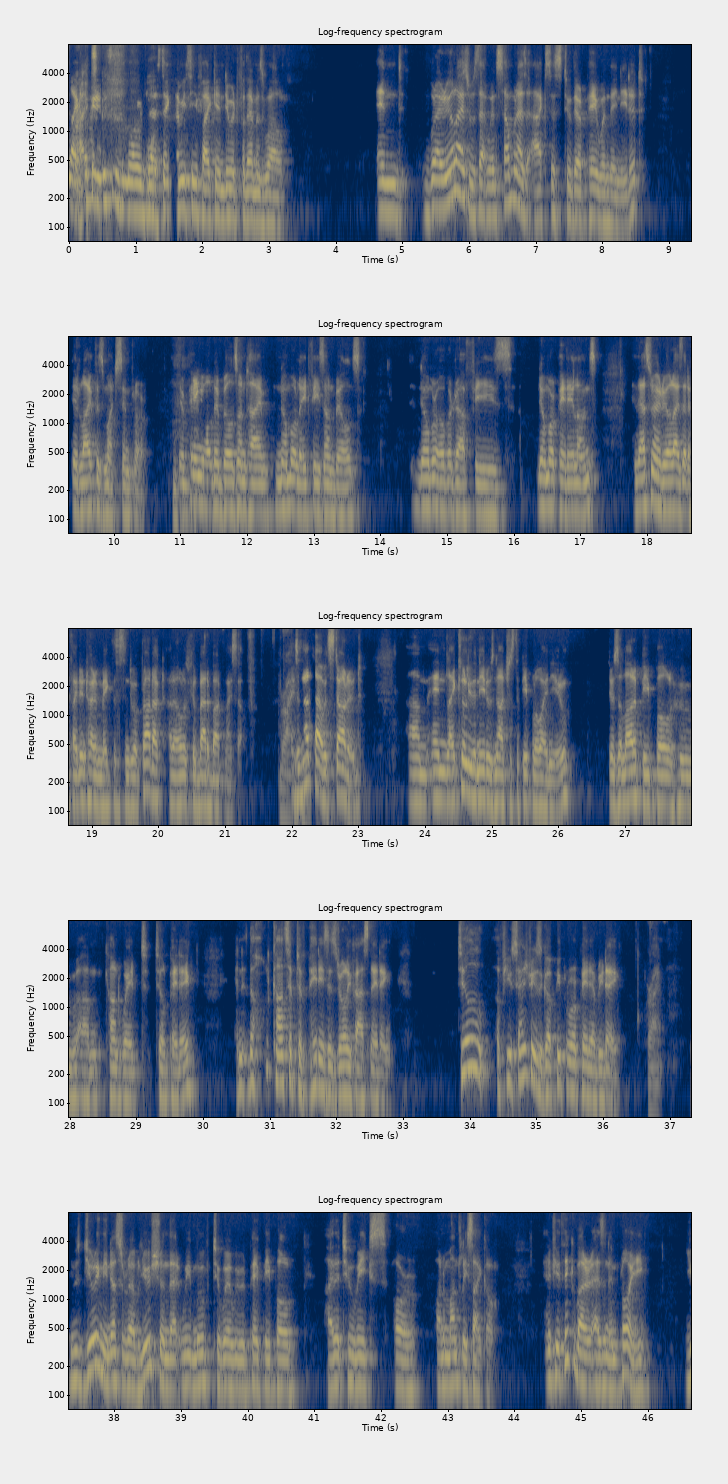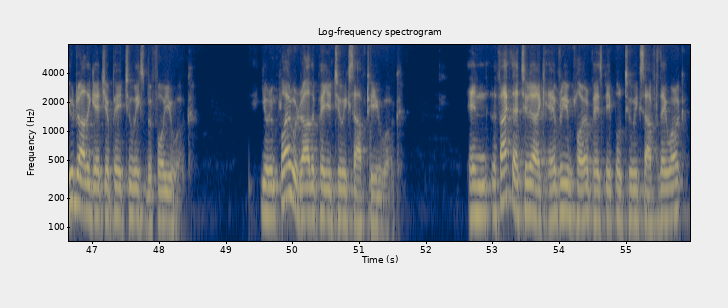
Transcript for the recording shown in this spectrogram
like, right. okay, this is more interesting. Let me see if I can do it for them as well. And what I realized was that when someone has access to their pay when they need it, their life is much simpler. Mm-hmm. They're paying all their bills on time, no more late fees on bills, no more overdraft fees, no more payday loans. And that's when I realized that if I didn't try to make this into a product, I'd always feel bad about myself. Right. And so that's how it started. Um, and like clearly the need was not just the people who I knew. There's a lot of people who um, can't wait till payday. And the whole concept of paydays is really fascinating till a few centuries ago, people were paid every day. Right. It was during the Industrial Revolution that we moved to where we would pay people either two weeks or on a monthly cycle. And if you think about it as an employee, you'd rather get your pay two weeks before you work. Your employer would rather pay you two weeks after you work. And the fact that today, like every employer pays people two weeks after they work,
